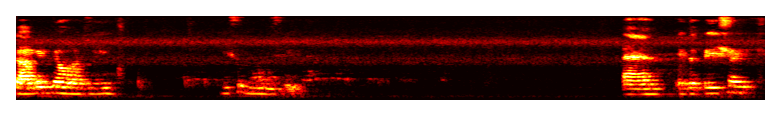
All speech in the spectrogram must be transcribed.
target क्या होना चाहिए? And if the patient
